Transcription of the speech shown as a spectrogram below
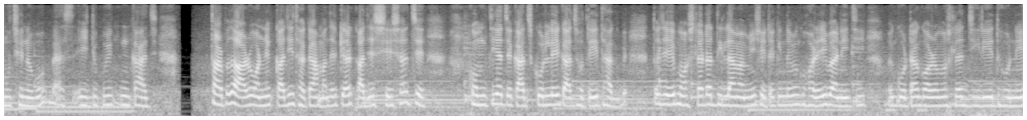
মুছে নেব, ব্যাস এইটুকুই কাজ। তারপরে আরও অনেক কাজই থাকে। আমাদের কি আর কাজের শেষ আছে কমতি আছে, কাজ করলেই কাজ হতেই থাকবে। তো যে মশলাটা দিলাম আমি, সেটা কিন্তু আমি ঘরেই বানিয়েছি। ওই গোটা গরম মশলা, জিরে, ধনে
